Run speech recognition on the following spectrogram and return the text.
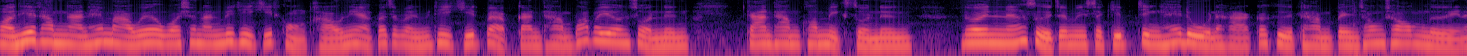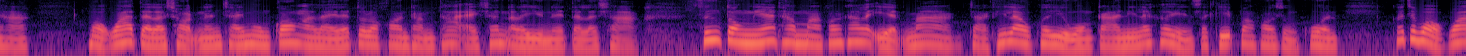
ก่อนที่จะทำงานให้มาเวลเพราะฉะนั้นวิธีคิดของเขาเนี่ยก็จะเป็นวิธีคิดแบบการทำภาพยนตร์ส่วนหนึ่ง การทำ comic ส่วนหนึ่ง โดยในหนังสือจะมีสคริปต์จริงให้ดูนะคะ ก็คือทำเป็นช่องๆเลยนะคะ บอกว่าแต่ละช็อตนั้นใช้มุมกล้องอะไร และตัวละครทำท่า action อะไรอยู่ในแต่ละฉาก ซึ่งตรงนี้ทำมาค่อนข้างละเอียดมาก จากที่เราเคยอยู่วงการนี้และเคยเห็นสคริปต์มาพอสมควร ก็จะบอกว่า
